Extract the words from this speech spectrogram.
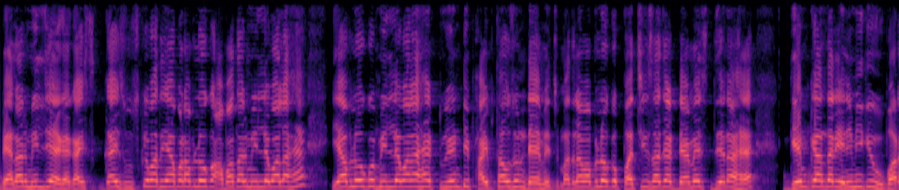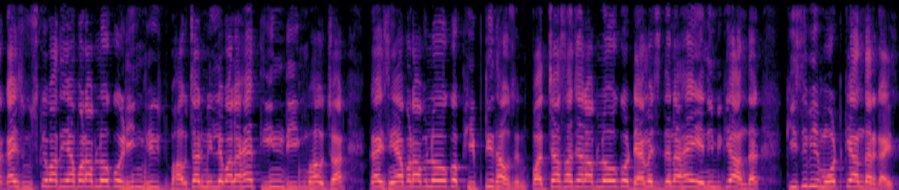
बैनर मिल जाएगा। गाइस गाइस उसके बाद यहाँ पर आप लोगों को अवतार मिलने वाला है। ये आप लोगों को मिलने वाला है ट्वेंटी फाइव थाउज़ेंड डैमेज मतलब आप लोगों को पच्चीस हज़ार डैमेज देना है गेम के अंदर एनिमी के ऊपर। गाइस उसके बाद यहाँ पर आप लोगों को रिंग भाउचर मिलने वाला है, तीन रिंग भाउचर गाइस यहाँ पर आप लोगों को फिफ्टी थाउज़ेंड पचास हज़ार आप लोगों को डैमेज देना है एनिमी के अंदर, किसी भी मोड के अंदर। गाइस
